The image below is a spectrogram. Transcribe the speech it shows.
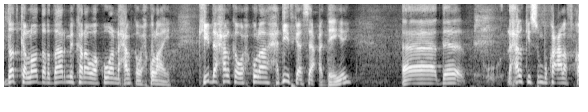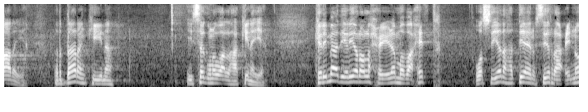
Dadka loo dardaarmi karaa waa kuwaan dhaxalka wax ku lahayn. Kii dhaxalka wax ku xadiidkaasaa caddeeyey. Dee dhaxalkiisunbuu ka calaf qaadaya dardaarankiina isaguna waa la hakinaya. Kelimaad yaryaroo la xidhiidha mabaaxifta wasiyada haddii aynu sii raacinno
